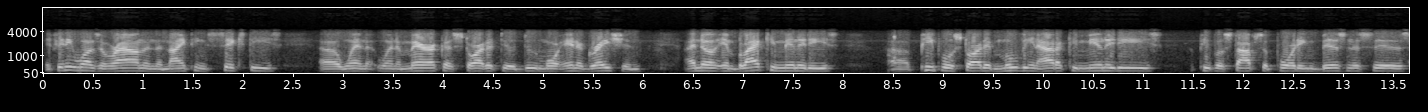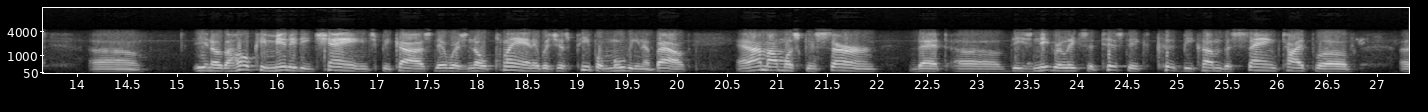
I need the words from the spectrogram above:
If anyone's around in the 1960s, uh, when when America started to do more integration, I know in black communities, people started moving out of communities. People stopped supporting businesses. Uh, you know, the whole community changed because there was no plan. It was just people moving about. And I'm almost concerned that uh, these Negro League statistics could become the same type of uh,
